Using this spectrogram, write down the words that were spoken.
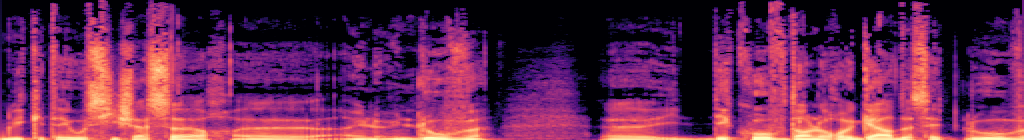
lui qui était aussi chasseur une, louve, il découvre dans le regard de cette louve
